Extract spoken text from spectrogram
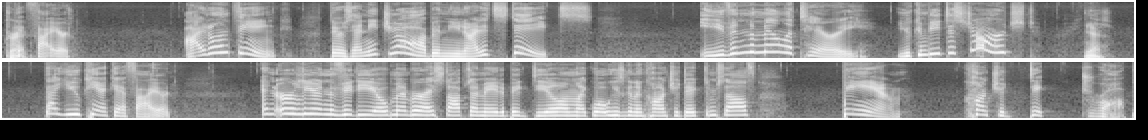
Correct. get fired. I don't think there's any job in the United States, even the military, you can be discharged Yes. that you can't get fired. And earlier in the video, remember I stopped, I made a big deal. I'm like, whoa, he's going to contradict himself. Bam. Contradict drop.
